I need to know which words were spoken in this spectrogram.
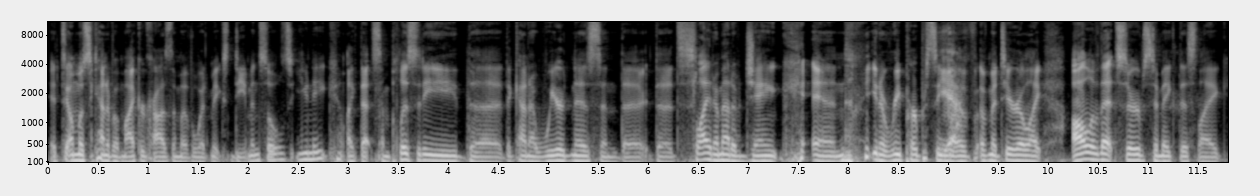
it's almost kind of a microcosm of what makes Demon Souls unique, like that simplicity, the the kind of weirdness, and the the slight amount of jank and you know repurposing yeah. of, of material. Like all of that serves to make this like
